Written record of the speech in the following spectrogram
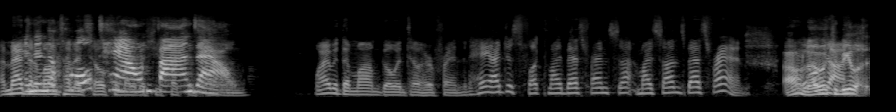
Imagine then a mom the whole to town that she fucked finds out. son. Why would the mom go and tell her friend? And hey, I just fucked my best friend's son, my son's best friend. i don't Little know it could be like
